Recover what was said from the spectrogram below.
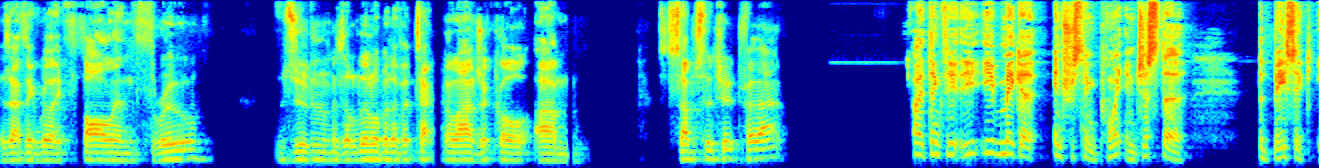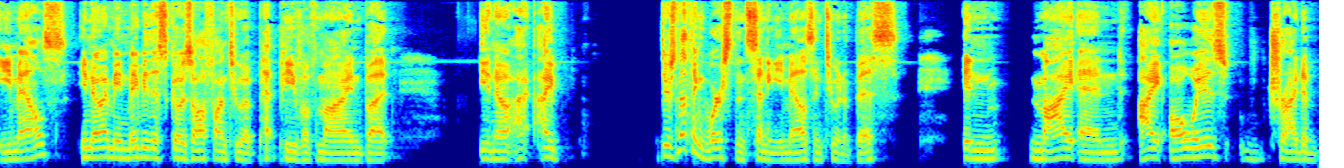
has I think really fallen through Zoom is a little bit of a technological um, substitute for that. I think the, you make an interesting point in just the the basic emails. You know, I mean, maybe this goes off onto a pet peeve of mine, but you know, I, I there's nothing worse than sending emails into an abyss. In my end, I always try to,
